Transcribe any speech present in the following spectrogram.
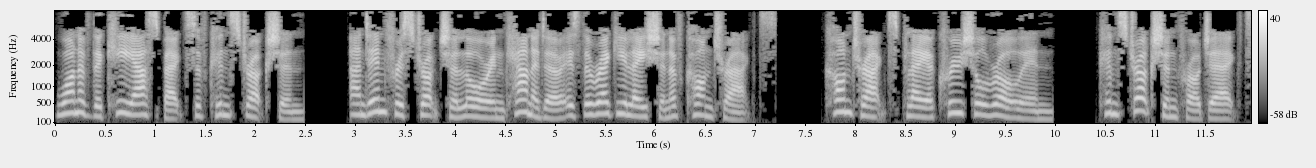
One of the key aspects of construction and infrastructure law in Canada is the regulation of contracts. Contracts play a crucial role in construction projects,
